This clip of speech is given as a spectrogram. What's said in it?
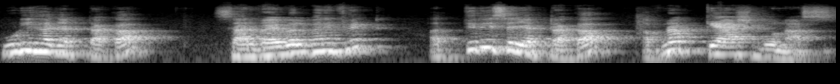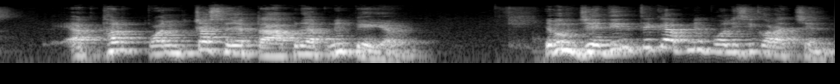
কুড়ি হাজার টাকা সার্ভাইভাল বেনিফিট আর তিরিশ হাজার টাকা আপনার ক্যাশ বোনাস অর্থাৎ পঞ্চাশ হাজার টাকা করে আপনি পেয়ে যাবেন। এবং যেদিন থেকে আপনি পলিসি করাচ্ছেন,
